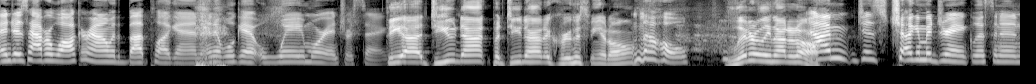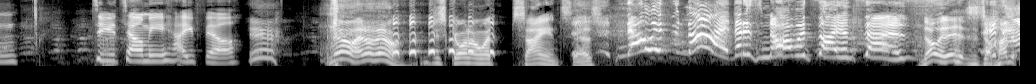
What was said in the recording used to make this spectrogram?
And just have her walk around with a butt plug in, and it will get way more interesting. The uh do you not but do you not agree with me at all? no, Literally not at all. I'm just chugging my drink, listening to you tell me how you feel. yeah. No, I don't know. I'm just going on what science says. No, it's not. That is not what science says. No, it is. It's a it's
